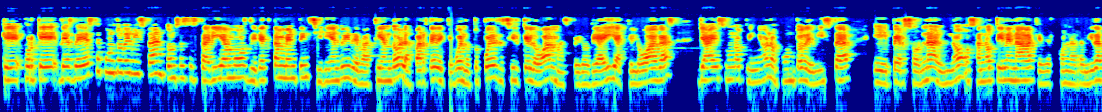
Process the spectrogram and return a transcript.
Que, porque desde este punto de vista, entonces estaríamos directamente incidiendo y debatiendo la parte de que, bueno, tú puedes decir que lo amas, pero de ahí a que lo hagas ya es una opinión o punto de vista eh, personal, ¿no? O sea, no tiene nada que ver con la realidad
